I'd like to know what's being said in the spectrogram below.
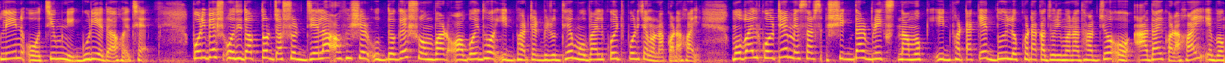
ক্লিন ও চিমনি গুড়িয়ে দেওয়া হয়েছে। পরিবেশ অধিদপ্তর যশোর জেলা অফিসের উদ্যোগে সোমবার অবৈধ ইটভাটার বিরুদ্ধে মোবাইল কোর্ট পরিচালনা করা হয়। মোবাইল কোর্টে মেসার্স শিকদার ব্রিক্স নামক ইটভাটাকে দুই লক্ষ টাকা জরিমানা ধার্য ও আদায় করা হয় এবং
